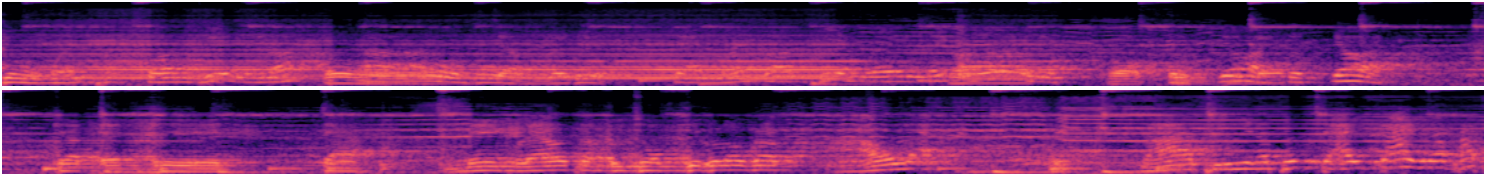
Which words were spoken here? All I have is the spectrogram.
อยู่เหมือนตอนเที่ยงเลยนะโอ้โหโอ้โหแจ่มเลยพี่แจ่มเหมือนตอนเที่ยงเลยเล็กคเลรับยขอบคุสุณดยอดสุดยอดแคทแอนเคจ้ะนิ่งแล้วท่านผู้ชมที่เคารพครับ เอาละนาทีระทึกใจใกล้แล้วครับ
